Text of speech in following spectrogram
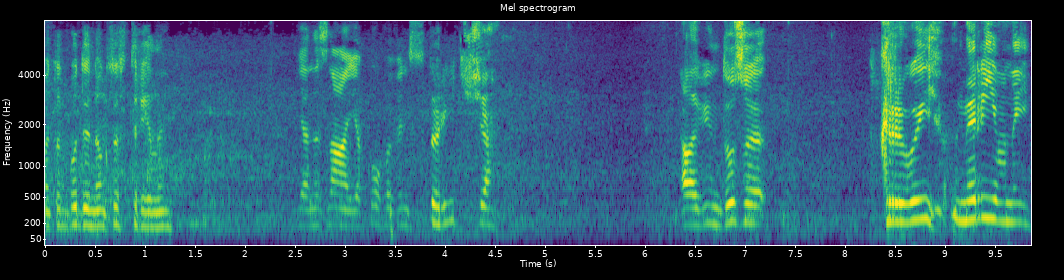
Ми тут будинок зустріли. Я не знаю, якого він сторіччя, але він дуже кривий, нерівний.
